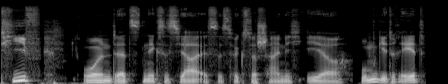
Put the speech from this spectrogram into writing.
tief. Und jetzt nächstes Jahr ist es höchstwahrscheinlich eher umgedreht.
